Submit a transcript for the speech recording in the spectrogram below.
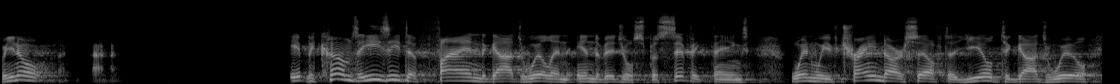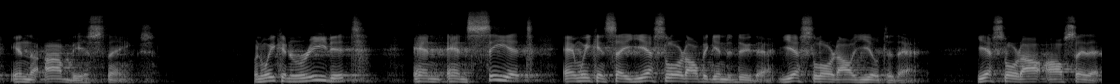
Well, you know, it becomes easy to find God's will in individual specific things when we've trained ourselves to yield to God's will in the obvious things. When we can read it and, and see it, and we can say, Yes, Lord, I'll begin to do that. Yes, Lord, I'll yield to that. Yes, Lord, I'll, I'll say that.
